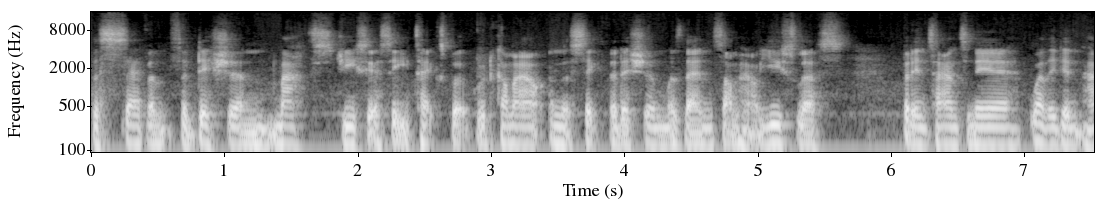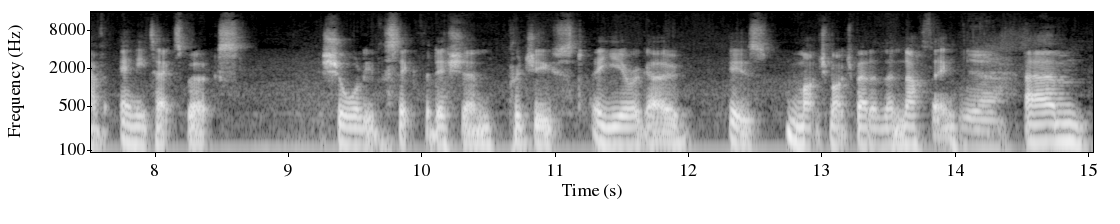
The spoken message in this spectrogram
the seventh edition maths GCSE textbook would come out and the sixth edition was then somehow useless. But in Tanzania, where they didn't have any textbooks, surely the sixth edition produced a year ago is much, much better than nothing. Yeah. Um,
